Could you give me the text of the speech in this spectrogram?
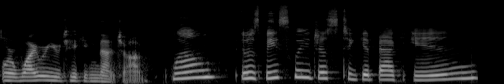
Or why were you taking that job? Well, it was basically just to get back in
